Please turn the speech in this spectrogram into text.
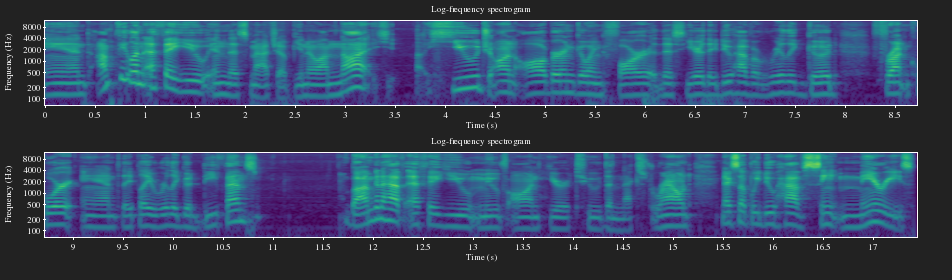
and I'm feeling FAU in this matchup. You know, I'm not uh, huge on Auburn going far this year. They do have a really good front court and they play really good defense. But I'm going to have FAU move on here to the next round. Next up, we do have St. Mary's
